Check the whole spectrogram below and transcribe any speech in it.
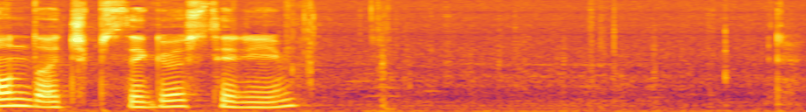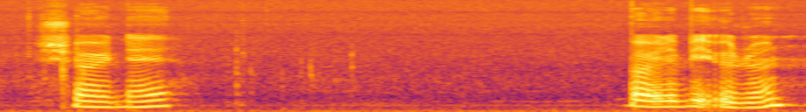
Onu da açıp size göstereyim. Şöyle böyle bir ürün.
